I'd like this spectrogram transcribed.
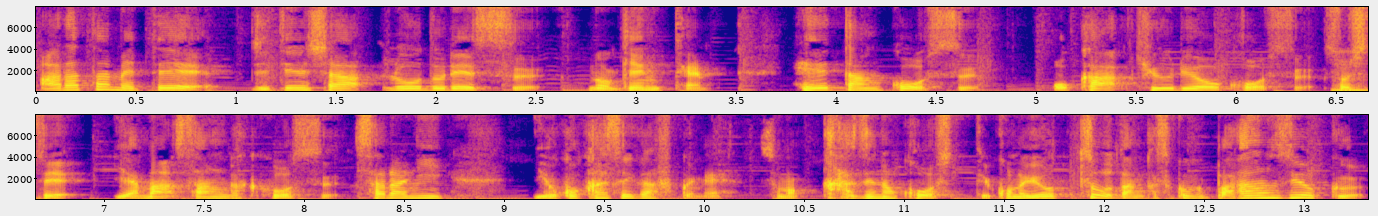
改めて自転車ロードレースの原点、平坦コース、丘丘陵コース、そして山山岳コース、さらに横風が吹くね、その風のコースっていう、この4つをなんかすごくバランスよく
